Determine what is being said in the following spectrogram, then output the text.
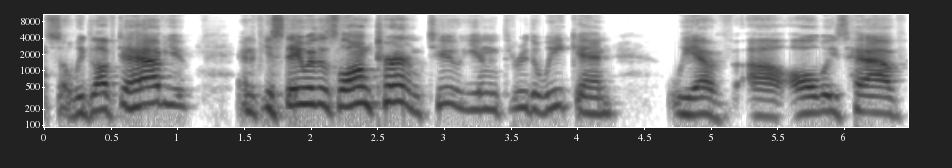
So we'd love to have you. And if you stay with us long term, too, even through the weekend, we have uh, always have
